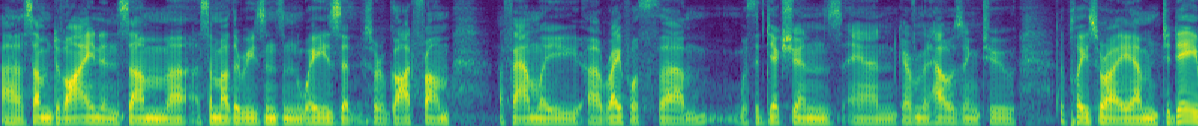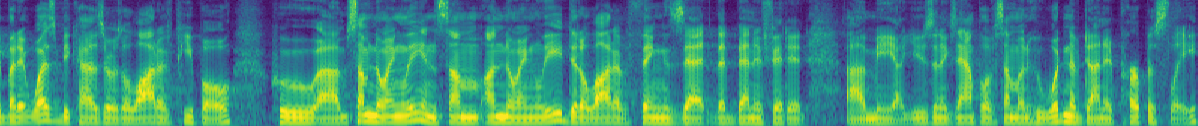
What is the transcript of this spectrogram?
uh, some divine and some some other reasons and ways that sort of got from a family uh, rife with, um, with addictions and government housing to the place where I am today, but it was because there was a lot of people who, um, some knowingly and some unknowingly, did a lot of things that, that benefited uh, me. I'll use an example of someone who wouldn't have done it purposely,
